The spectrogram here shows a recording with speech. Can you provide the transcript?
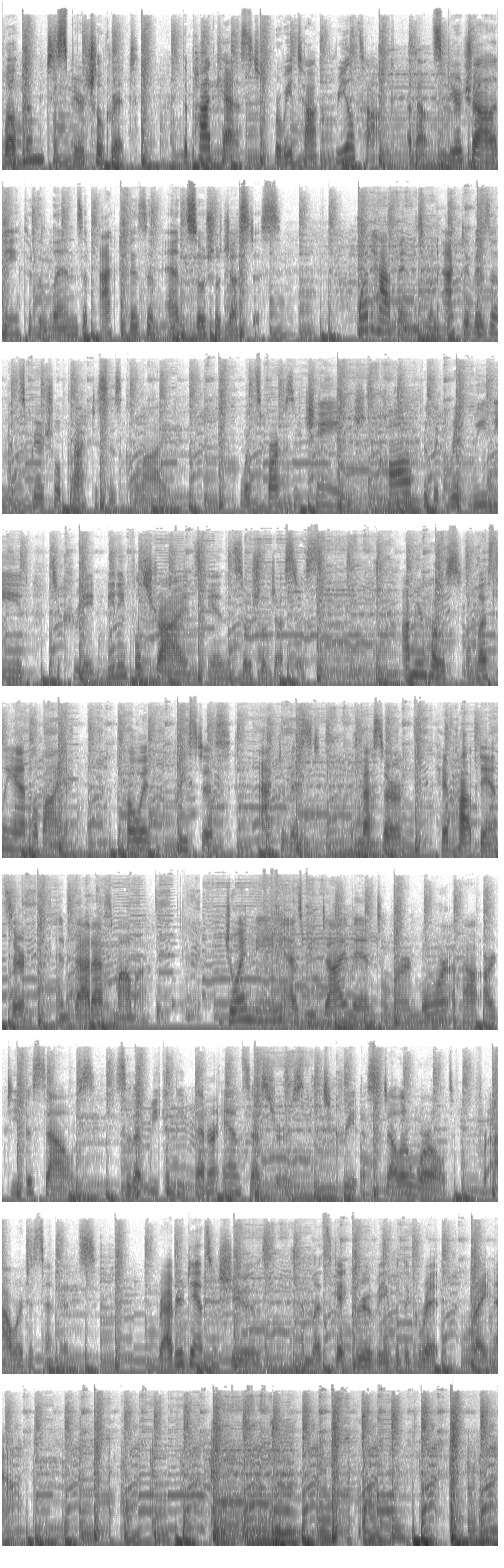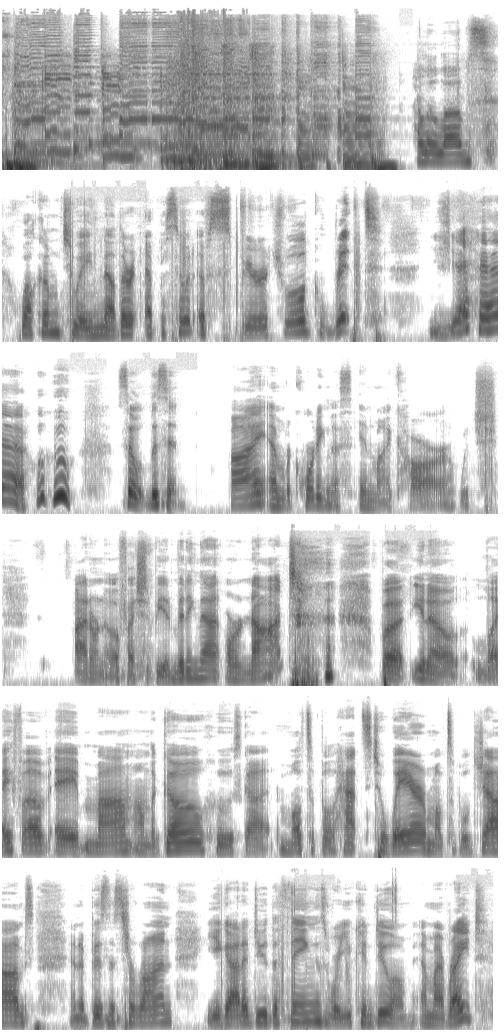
Welcome to Spiritual Grit, the podcast where we talk real talk about spirituality through the lens of activism and social justice. What happens when activism and spiritual practices collide? What sparks of change call for the grit we need to create meaningful strides in social justice? I'm your host, Leslie Ann Hobayan, poet, priestess, activist, professor, hip hop dancer, and badass mama. Join me as we dive in to learn more about our deepest selves so that we can be better ancestors to create a stellar world for our descendants. Grab your dancing shoes and let's get groovy with the grit right now. Hello, loves. Welcome to another episode of Spiritual Grit. Yeah. Woohoo. So, listen, I am recording this in my car, which I don't know if I should be admitting that or not. but, you know, life of a mom on the go who's got multiple hats to wear, multiple jobs, and a business to run, you got to do the things where you can do them. Am I right?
